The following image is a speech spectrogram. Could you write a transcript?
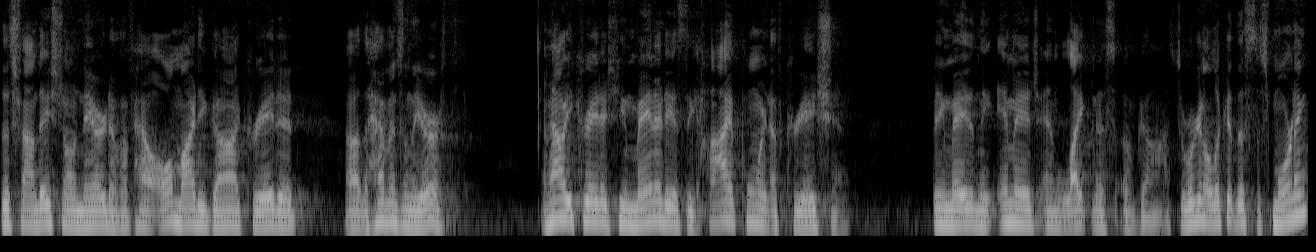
this foundational narrative of how Almighty God created uh, the heavens and the earth, and how He created humanity as the high point of creation, being made in the image and likeness of God. So we're going to look at this this morning.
